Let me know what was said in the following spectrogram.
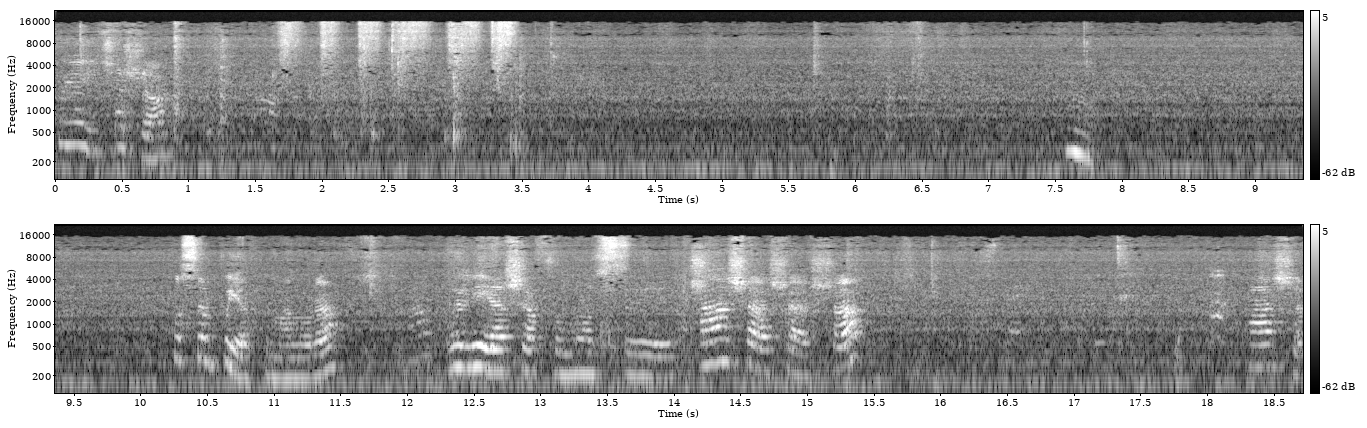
pui aici așa. Nu. O să-l pui acum, Nora. Îl iei așa frumos, așa, așa, așa. Așa.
